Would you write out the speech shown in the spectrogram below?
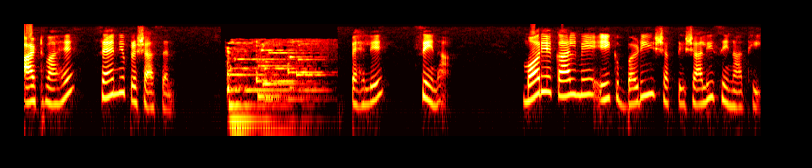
आठवां है सैन्य प्रशासन। पहले सेना। मौर्य काल में एक बड़ी शक्तिशाली सेना थी।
